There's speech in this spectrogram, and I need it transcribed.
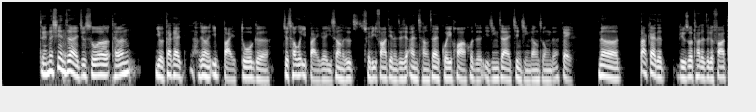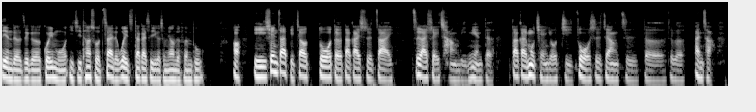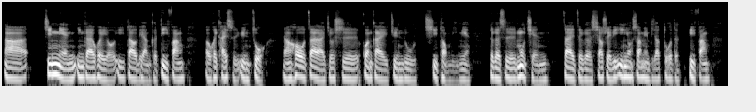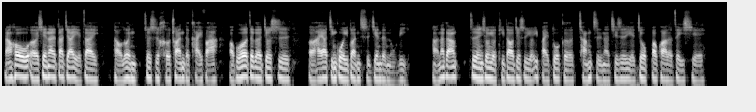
对，那现在就说台湾有大概好像有一百多个，就超过一百个以上的这个水力发电的这些暗场在规划或者已经在进行当中的。对，那大概的。比如说它的这个发电的这个规模，以及它所在的位置，大概是一个什么样的分布？哦，以现在比较多的，大概是在自来水厂里面的，大概目前有几座是这样子的这个暗场。那今年应该会有一到两个地方，呃，会开始运作，然后再来就是灌溉圳路系统里面，这个是目前在这个小水利应用上面比较多的地方。然后呃，现在大家也在讨论，就是河川的开发啊。不过这个就是呃，还要经过一段时间的努力啊。那刚刚智仁兄有提到，就是有一百多个厂址呢，其实也就包括了这一些。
